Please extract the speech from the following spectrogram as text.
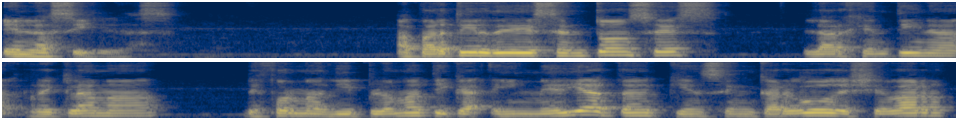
en las islas. A partir de ese entonces, la Argentina reclama de forma diplomática e inmediata, quien se encargó de llevar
